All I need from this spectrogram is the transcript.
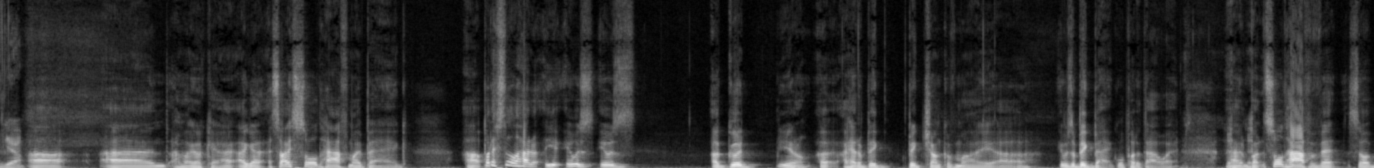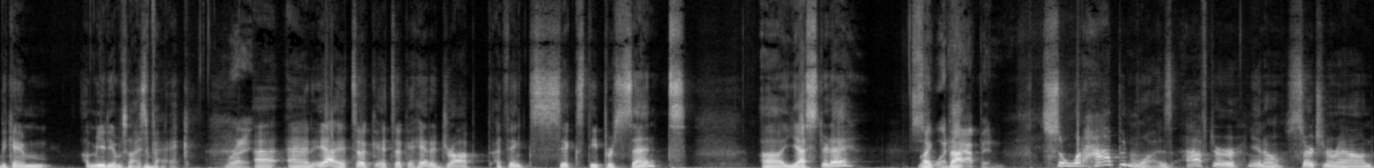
Yeah. Uh, and I'm like, okay, I, I got so I sold half my bag, uh, but I still had a, it was it was a good you know uh, I had a big big chunk of my uh, it was a big bag. We'll put it that way, and, but sold half of it, so it became a medium sized bag. right. Uh, and yeah, it took it took a hit. It dropped, I think, sixty percent uh, yesterday. so like what that- happened? So what happened was after you know searching around,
